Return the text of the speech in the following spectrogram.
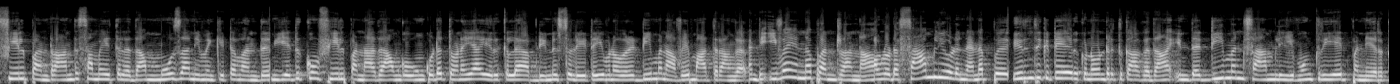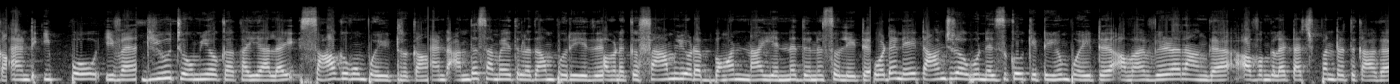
ஃபீல் பண்றான். அந்த சமயத்துல தான் மூசான் இவன் கிட்ட வந்து நீ எதுக்கும் ஃபீல் பண்ணாத. அவங்க உன் கூட துணையா இருக்கல அப்படின்னு சொல்லிட்டு இவனை ஒரு டீமனாவே மாத்துறாங்க. அண்ட் இவன் என்ன பண்றான்னா அவனோட ஃபேமிலியோட நினைப்பு இருந்துகிட்டே இருக்கணுன்றதுக்காக தான் இந்த டீமன் ஃபேமிலியும் கிரியேட் பண்ணியிருக்கான். அண்ட் இப்போ இவன் கியூ டோமியோக்கா கையால சாகவும் போயிட்டு இருக்கான். அண்ட் அந்த சமயத்துல தான் புரியுது அவனுக்கு ஃபேமிலியோட பாண்ட்னா என்னதுன்னு சொல்லிட்டு. உடனே டாஞ்சிரோவும் நெசுகோ கிட்டயும் போயிட்டு அவன் விழறாங்க அவங்கள டச் பண்றதுக்காக.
